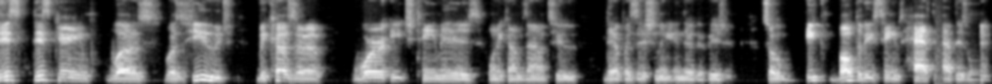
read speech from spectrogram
this this game was was huge because of where each team is when it comes down to their positioning in their division. So each both of these teams had to have this win.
